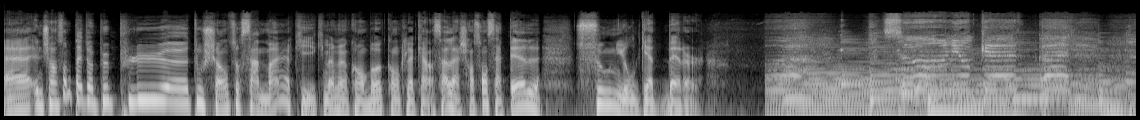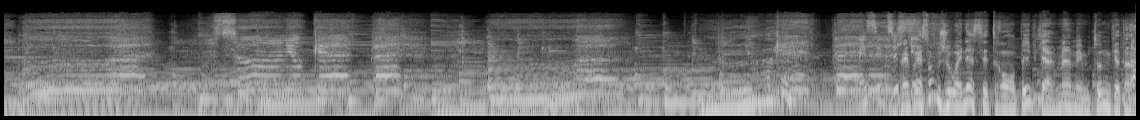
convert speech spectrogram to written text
Euh, une chanson peut-être un peu plus euh, touchante sur sa mère qui, qui un combat contre le cancer. La chanson s'appelle Soon You'll Get Better. J'ai l'impression que Joanna s'est trompée puis qu'elle remet la même tune que tantôt.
